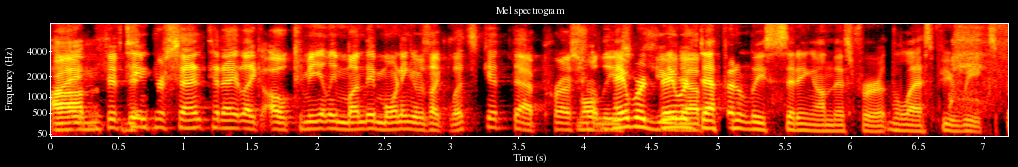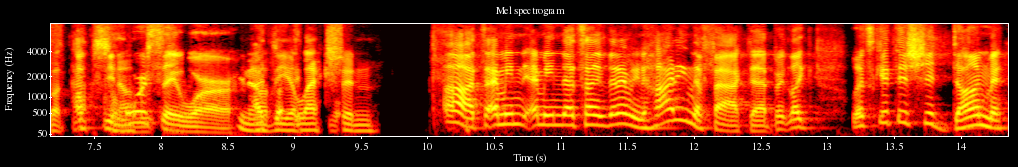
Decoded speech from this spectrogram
Right, um, fifteen percent today. Like, oh, conveniently Monday morning, it was like, let's get that press Well, release. they were they were up. definitely sitting on this for the last few weeks, but Of you know, course they were. you know, the thought- election. It's- I mean, I mean, that's not even. I mean, hiding the fact that, but like, let's get this shit done, man.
